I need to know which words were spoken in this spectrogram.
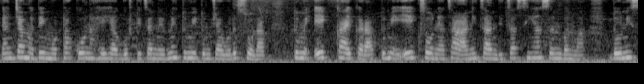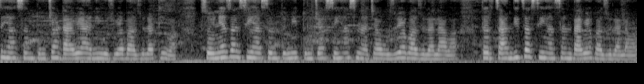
त्यांच्यामध्ये मोठा कोण आहे ह्या गोष्टीचा निर्णय तुम्ही तुमच्यावरच सोडा. तुम्ही एक काय करा तुम्ही एक सोन्याचा आणि चांदीचा सिंहासन बनवा. दोन्ही सिंहासन तुमच्या डाव्या आणि उजव्या बाजूला ठेवा. सोन्याचा सिंहासन तुम्ही तुमच्या सिंहासनाच्या उजव्या बाजूला लावा. तर चांदीचा सिंहासन डाव्या बाजूला लावा.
